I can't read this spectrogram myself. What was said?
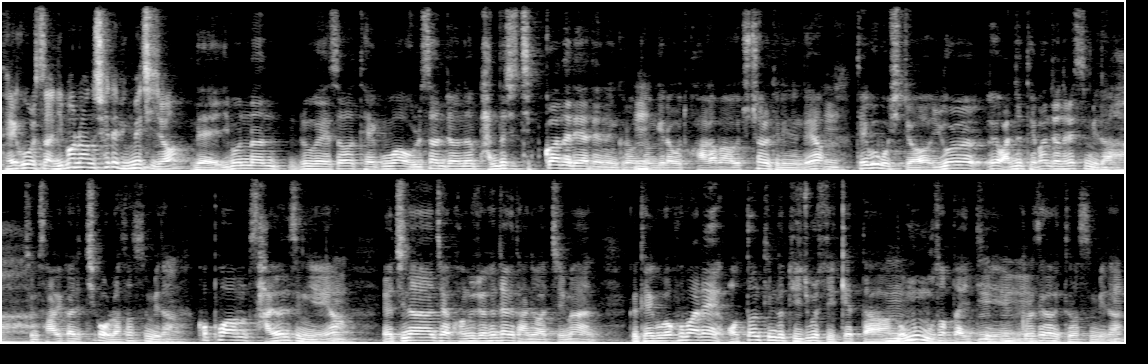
대구 울산 이번 라운드 최대 빅매치죠. 네, 이번 라운드에서 대구와 울산전은 반드시 집관을 해야 되는 그런 음. 경기라고 과감하게 추천을 드리는데요. 대구 보시죠. 6월에 완전 대반전을 했습니다. 아. 지금 4위까지 치고 올라섰습니다. 컵 포함 4연승이에요. 음. 예, 지난 제가 광주전 현장에 다녀왔지만 그 대구가 후반에 어떤 팀도 뒤집을 수 있겠다. 음. 너무 무섭다 이 팀. 그런 생각이 들었습니다.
